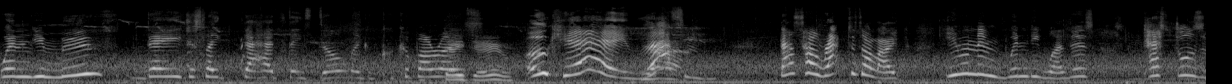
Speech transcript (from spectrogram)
when you move, they just like their head stays still like a kookaburra. They do. Okay, that's that's how raptors are like. Even in windy weathers, kestrels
